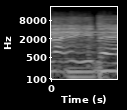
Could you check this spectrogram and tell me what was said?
Baby.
